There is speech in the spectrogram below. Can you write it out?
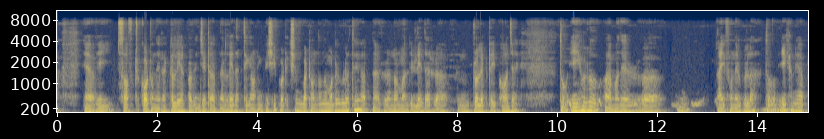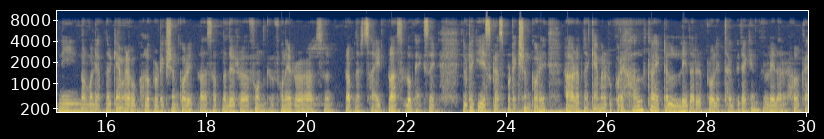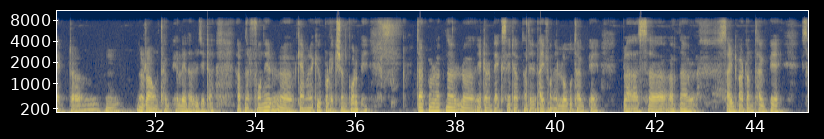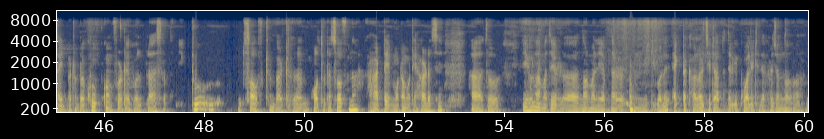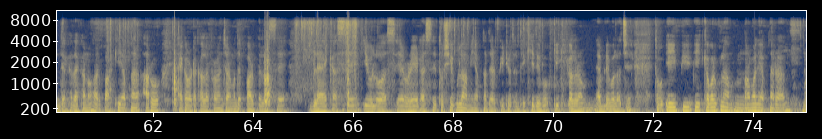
এই সফট কটনের একটা লেয়ার পাবেন, যেটা আপনার লেদার থেকে অনেক বেশি প্রোটেকশন বাট অন্যান্য মডেলগুলোতে আপনার নর্মালি লেদার প্রোলেপটাই পাওয়া যায়। তো এই হলো আমাদের আইফোনেরগুলা তো এখানে আপনি নর্মালি আপনার ক্যামেরাও ভালো প্রোটেকশন করে প্লাস আপনাদের ফোন ফোনের আপনার সাইড প্লাস হলো ব্যাক সাইড দুটাকে স্ক্রাচ প্রোটেকশন করে। আর আপনার ক্যামেরার উপরে হালকা একটা লেদারের প্রলেপ থাকবে, দেখেন। লেদার হালকা একটা রাউন্ড থাকবে লেদার যেটা। আপনার ফোনের ক্যামেরাকেও প্রোটেকশন করবে। তারপর আপনার এটার ব্যাক সাইডে আপনাদের আইফোনের লোগো থাকবে প্লাস আপনার সাইড বাটন থাকবে। সাইড বাটনটা খুব কমফোর্টেবল প্লাস একটু সফট বাট অতটা সফট না হার্ডটাই মোটামুটি হার্ড আছে। তো এই হলো আমাদের নর্মালি আপনার কী বলে, একটা কালার যেটা আপনাদেরকে কোয়ালিটি দেখার জন্য দেখা দেখানো। আর বাকি আপনার আরও এগারোটা কালার পাবেন, যার মধ্যে পার্পেল আছে ব্ল্যাক আছে ইউলো আছে রেড আছে, তো সেগুলো আমি আপনাদের ভিডিওতে দেখিয়ে দেবো কী কী কালার অ্যাভেলেবল আছে। তো এই এই কাভারগুলো নর্মালি আপনারা,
